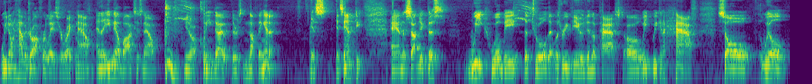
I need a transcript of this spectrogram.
we don't have a draw for a laser right now and the email box is now, you know, cleaned out. There's nothing in it. It's, it's empty. And the subject this week will be the tool that was reviewed in the past, oh, week, week and a half. So we'll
